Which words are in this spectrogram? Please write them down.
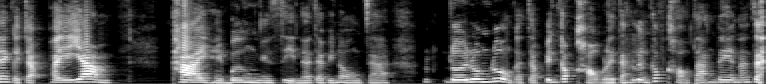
แน่นก็จะพยายามทายให้เบิงจังซี่นะจ๊ะพี่น้องจ้าโดยร่วมๆก็จะเป็นกับเขาเลยจ้ะเรื่องกับเขาต่างแดนนะจ๊ะ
